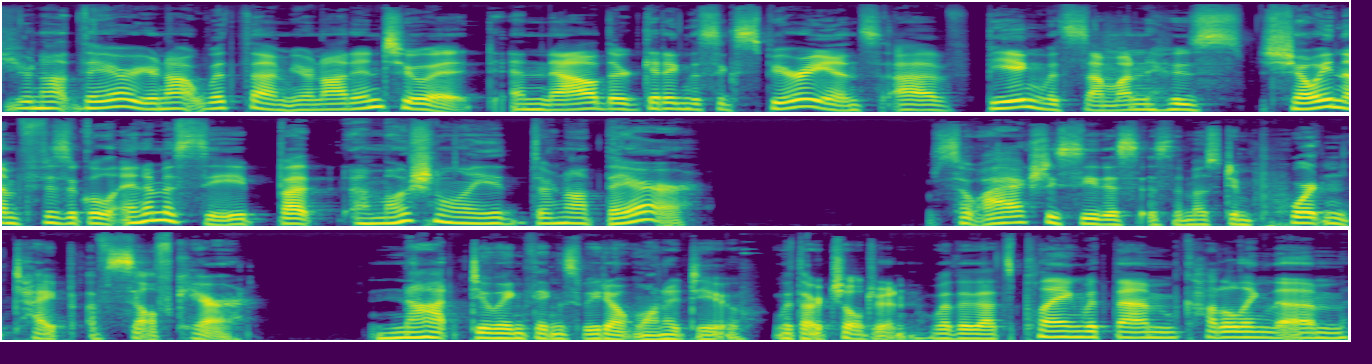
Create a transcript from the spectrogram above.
you're not there you're not with them you're not into it. And now they're getting this experience of being with someone who's showing them physical intimacy but emotionally they're not there. So i actually see this as the most important type of self-care not doing things we don't want to do with our children whether that's playing with them cuddling them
